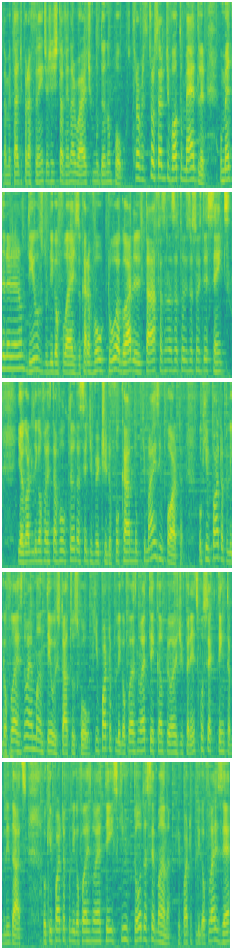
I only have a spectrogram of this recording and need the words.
da metade para frente, a gente tá vendo a Riot mudando um pouco. Trouxeram de volta o Medler. O Medler era um deus do League of Legends. O cara voltou agora, ele tá fazendo as atualizações decentes. E agora o League of Legends tá voltando a ser divertido, focar no que mais importa. O que importa pro League of Legends não é manter o status quo. O que importa pro League of Legends não é ter campeões diferentes com 70 habilidades. O que importa pro League of Legends não é ter skin toda semana. O que importa pro League of Legends é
